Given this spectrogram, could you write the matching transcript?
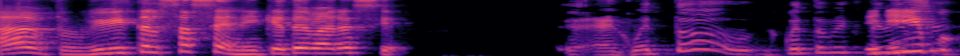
Ah, pues viviste el Sacen, ¿y qué te pareció? Eh, ¿Cuento? ¿Cuento mi Sí, experiencia? pues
